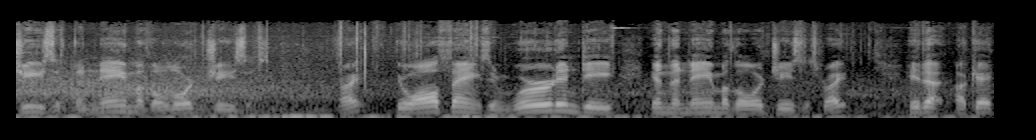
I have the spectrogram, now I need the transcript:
Jesus, the name of the Lord Jesus. Right? Do all things in word and deed in the name of the Lord Jesus, right? He okay,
